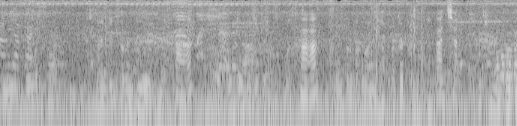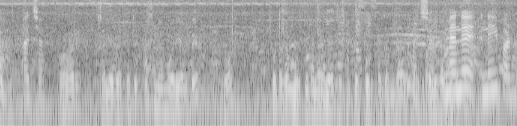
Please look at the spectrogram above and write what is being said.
कि दो सात 1978 में हाँ। तो दो बजे के आसपास हाँ। शंकर भगवान यहाँ प्रकट हुए थे। अच्छा। कुछ मिनटों के लिए। अच्छा। और चले गए थे। तो उस मेमोरियल पे वो छोटा सा मूर्ति बनाया गया जिसके सिर से गंगा अच्छा, पानी का मैंने नहीं पढ़ा।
